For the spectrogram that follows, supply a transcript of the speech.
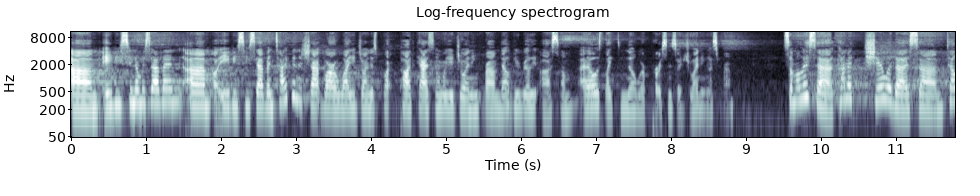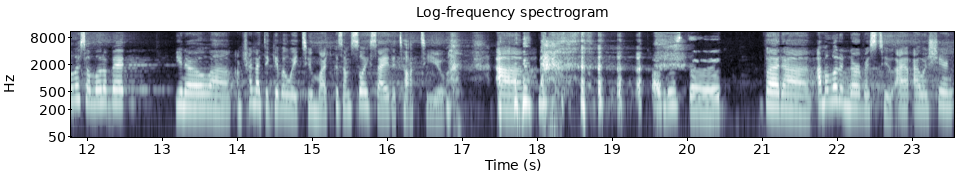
um, ABC number seven um, or ABC7, type in the chat bar why you joined this po- podcast and where you're joining from. That would be really awesome. I always like to know where persons are joining us from. So, Melissa, kind of share with us, um, tell us a little bit. You know, uh, I'm trying not to give away too much because I'm so excited to talk to you. um, Understood. But um, I'm a little nervous too. I, I was sharing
